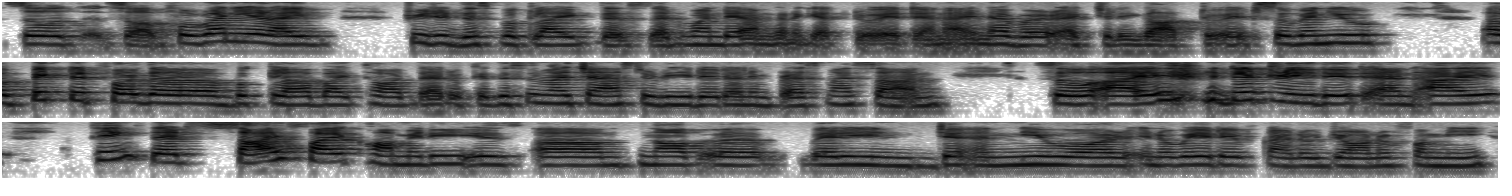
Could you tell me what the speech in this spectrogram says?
So so for one year I treated this book like this that one day i'm going to get to it and i never actually got to it. So when you uh, picked it for the book club i thought that okay this is my chance to read it and impress my son. So i did read it and i think that sci-fi comedy is um, not a very new or innovative kind of genre for me.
